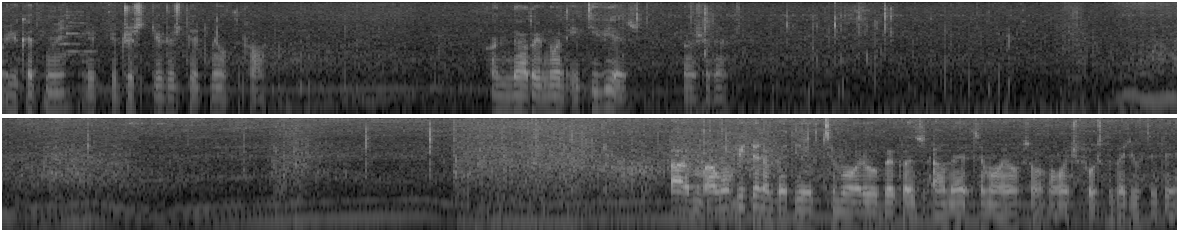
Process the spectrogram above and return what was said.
Are you kidding me? You you just you just hit me with the car. And now I don't even know what the ATV is. Oh, I? Um, I won't be doing a video tomorrow because I'm out tomorrow, so I'll probably just post the video today.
